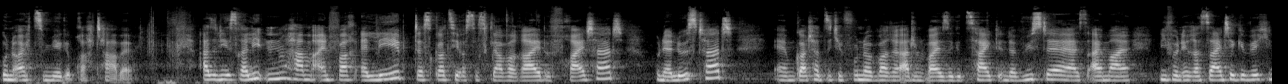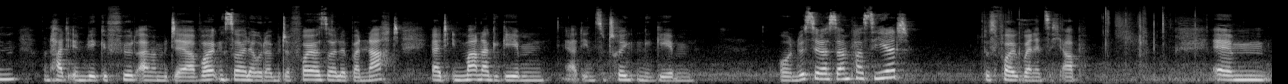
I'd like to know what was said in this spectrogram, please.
und euch zu mir gebracht habe. Also die Israeliten haben einfach erlebt, dass Gott sie aus der Sklaverei befreit hat und erlöst hat. Ähm, Gott hat sich auf wunderbare Art und Weise gezeigt in der Wüste. Er ist einmal wie von ihrer Seite gewichen und hat ihren Weg geführt, einmal mit der Wolkensäule oder mit der Feuersäule bei Nacht. Er hat ihnen Manna gegeben, er hat ihnen zu trinken gegeben. Und wisst ihr, was dann passiert? Das Volk wendet sich ab. Ähm,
